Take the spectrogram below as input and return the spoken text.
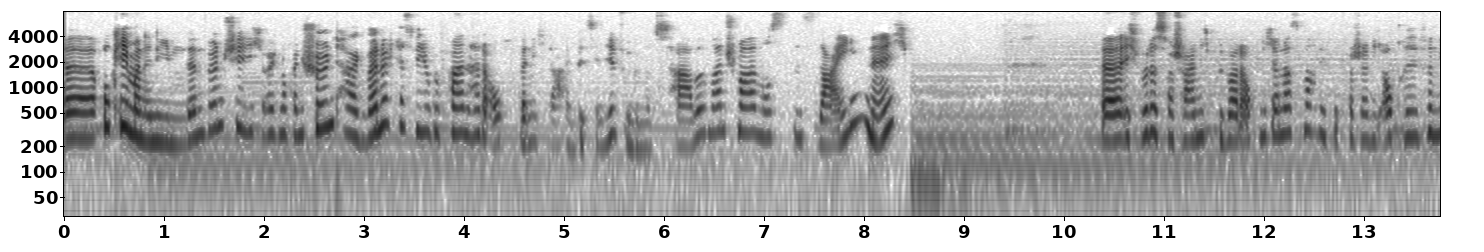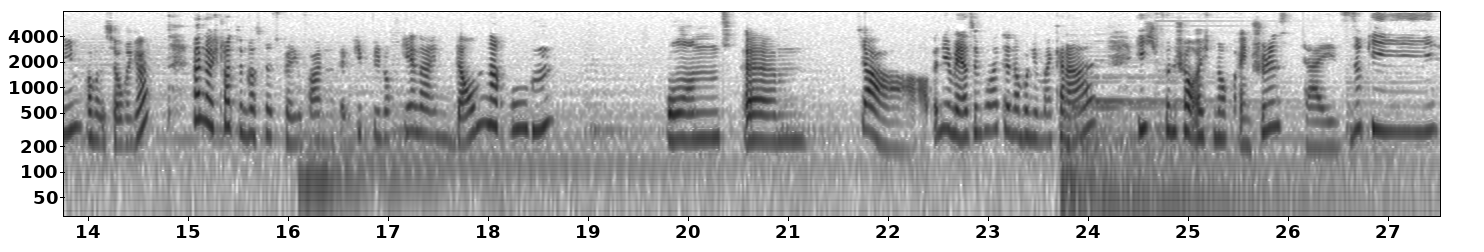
Äh, okay, meine Lieben, dann wünsche ich euch noch einen schönen Tag. Wenn euch das Video gefallen hat, auch wenn ich da ein bisschen Hilfe genutzt habe, manchmal muss es sein, nicht? Äh, ich würde es wahrscheinlich privat auch nicht anders machen. Ich würde wahrscheinlich auch Hilfe nehmen, aber ist ja auch egal. Wenn euch trotzdem das Let's Play gefallen hat, dann gebt mir doch gerne einen Daumen nach oben. Und, ähm, ja, wenn ihr mehr sehen wollt, dann abonniert meinen Kanal. Ich wünsche euch noch ein schönes Daisuki.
